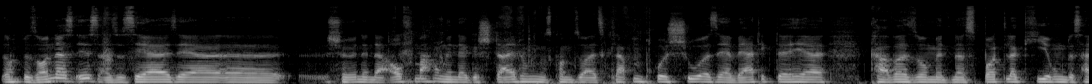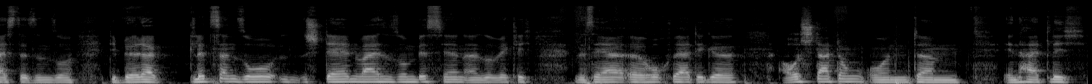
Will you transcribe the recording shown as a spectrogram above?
noch besonders ist. Also sehr, sehr äh, schön in der Aufmachung, in der Gestaltung. Es kommt so als Klappenbroschur, sehr wertig daher. Cover so mit einer Spotlackierung. Das heißt, da sind so, die Bilder glitzern so stellenweise so ein bisschen. Also wirklich eine sehr äh, hochwertige Ausstattung und ähm, inhaltlich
